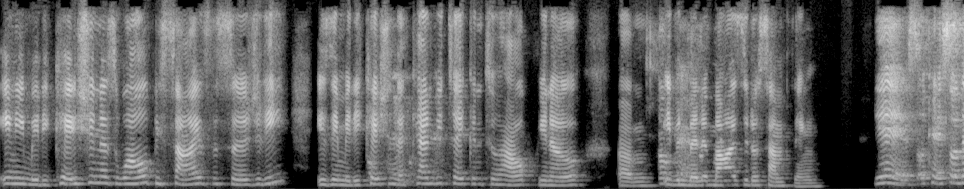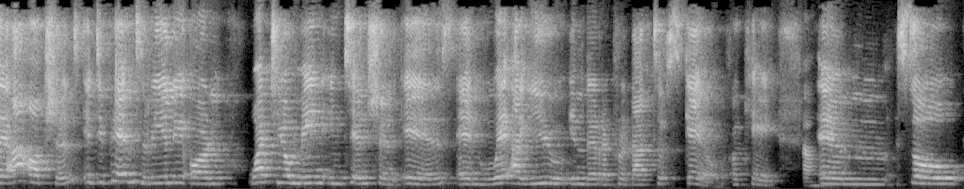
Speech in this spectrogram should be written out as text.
any medication as well besides the surgery? Is there medication okay. that can be taken to help, you know, um, okay. even minimize it or something? Yes, okay, so there are options. It depends really on what your main intention is and where are you in the reproductive scale, okay? Yeah. Um, so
